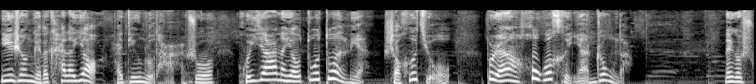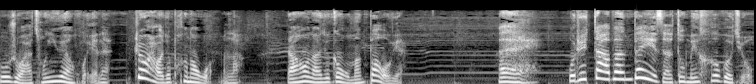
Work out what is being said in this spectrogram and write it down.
医生给他开了药，还叮嘱他说：“回家呢要多锻炼，少喝酒，不然啊后果很严重的。”那个叔叔啊从医院回来，正好就碰到我们了，然后呢就跟我们抱怨：“哎，我这大半辈子都没喝过酒，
